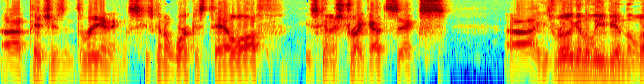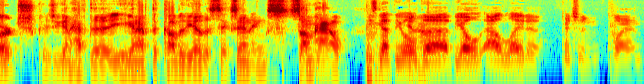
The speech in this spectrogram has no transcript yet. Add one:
uh, pitches in three innings. He's going to work his tail off. He's going to strike out six. Uh, he's really going to leave you in the lurch because you're going to have to you're going to have to cover the other six innings somehow. He's got the old you know? uh, the old Al Leiter pitching plan.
